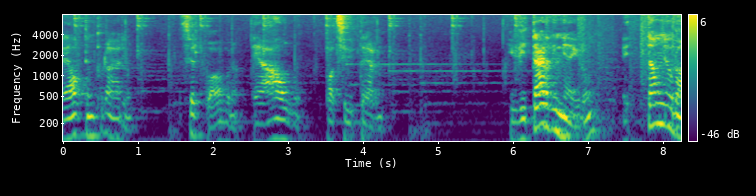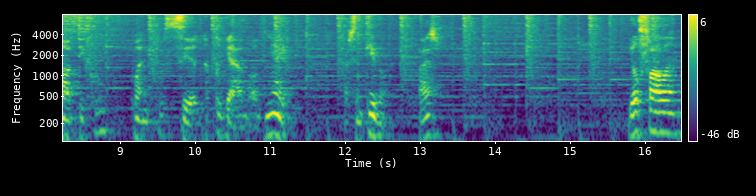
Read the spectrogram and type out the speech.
é algo temporário. Ser pobre é algo que pode ser eterno. Evitar dinheiro é tão neurótico quanto ser apegado ao dinheiro. Faz sentido? Faz? Ele fala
